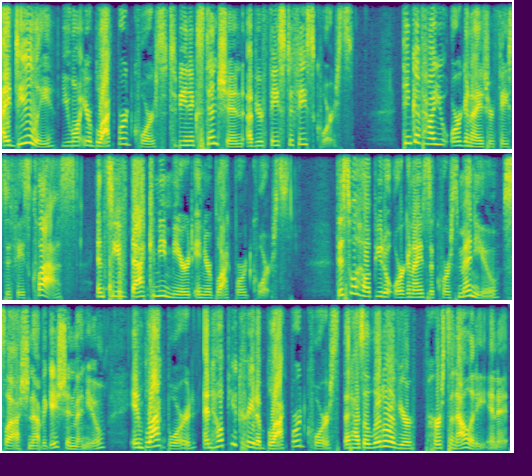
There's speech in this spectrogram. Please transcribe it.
Ideally, you want your Blackboard course to be an extension of your face-to-face -face course. Think of how you organize your face-to-face -face class and see if that can be mirrored in your Blackboard course. This will help you to organize the course menu slash navigation menu in Blackboard and help you create a Blackboard course that has a little of your personality in it.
